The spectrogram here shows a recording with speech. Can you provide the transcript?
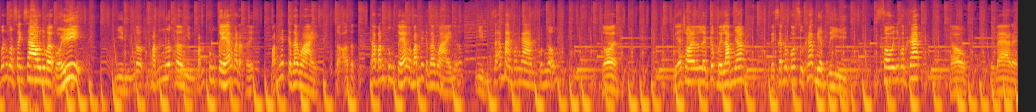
vẫn còn xanh sao nhưng mà đuổi nhìn nó bắn nước ờ, nhìn bắn tung tóe các bạn ạ. Đấy bắn hết cả ra ngoài sợ thật. Đã bắn tung tóe và bắn hết cả ra ngoài nữa. Nhìn dã man con ngàn con ngỗng. Rồi. Nghĩa cho nó lên cấp 15 nhá. Để xem nó có sự khác biệt gì so với những con khác. Đâu? 13 này.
